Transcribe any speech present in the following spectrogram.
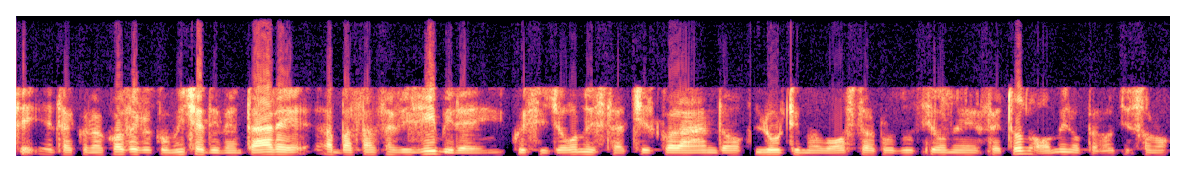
Sì, ed è una cosa che comincia a diventare abbastanza visibile. In questi giorni sta circolando l'ultima vostra produzione Effetto Domino, però ci sono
